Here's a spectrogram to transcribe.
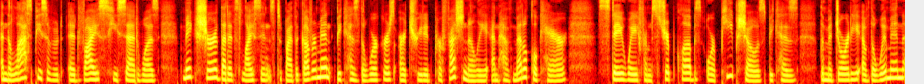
And the last piece of advice he said was make sure that it's licensed by the government because the workers are treated professionally and have medical care. Stay away from strip clubs or peep shows because the majority of the women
